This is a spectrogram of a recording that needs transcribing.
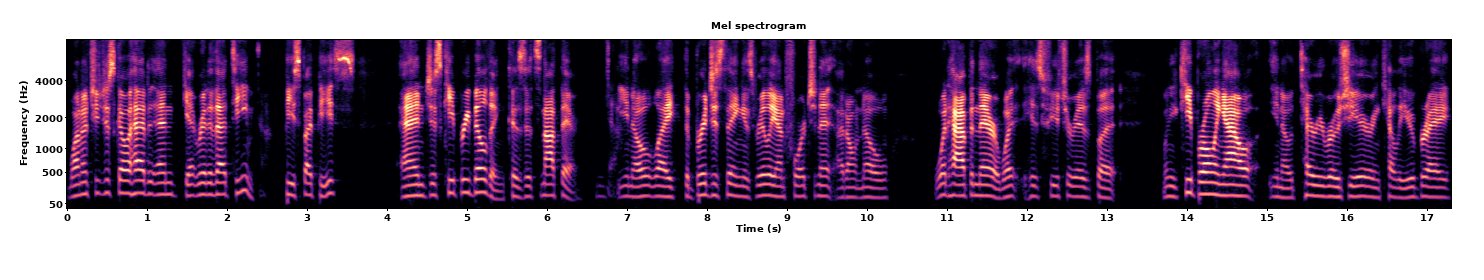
why don't you just go ahead and get rid of that team piece by piece and just keep rebuilding because it's not there. Yeah. You know, like the Bridges thing is really unfortunate. I don't know what happened there or what his future is, but when you keep rolling out, you know, Terry Rozier and Kelly Oubre,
